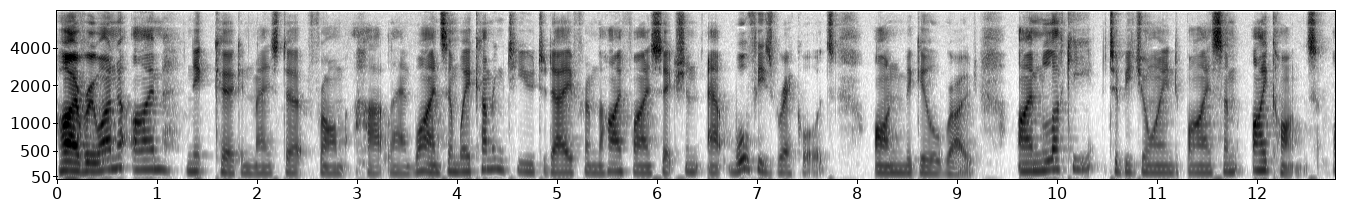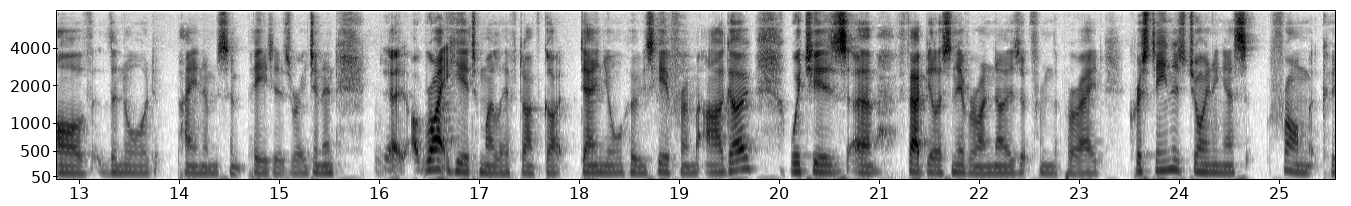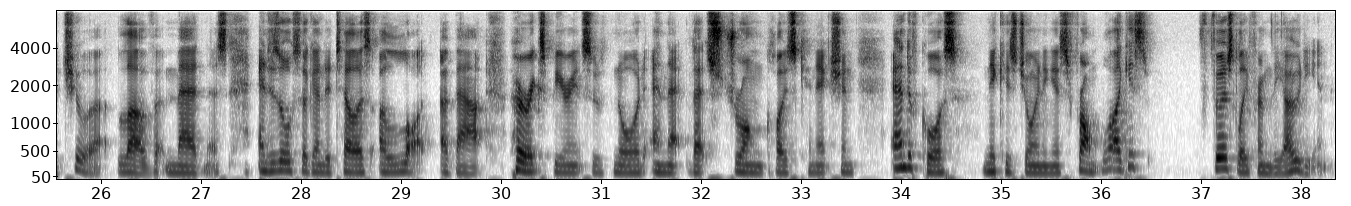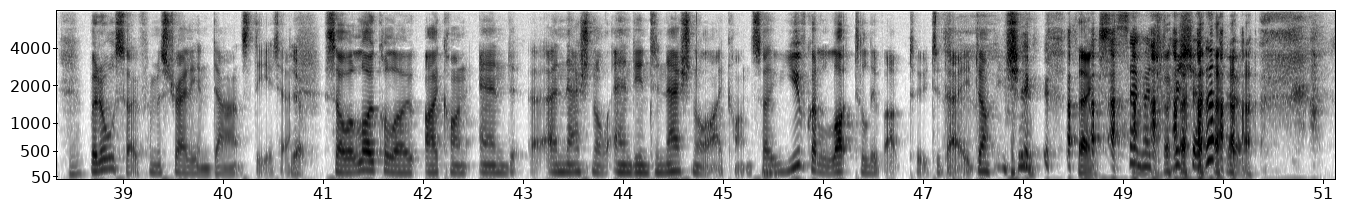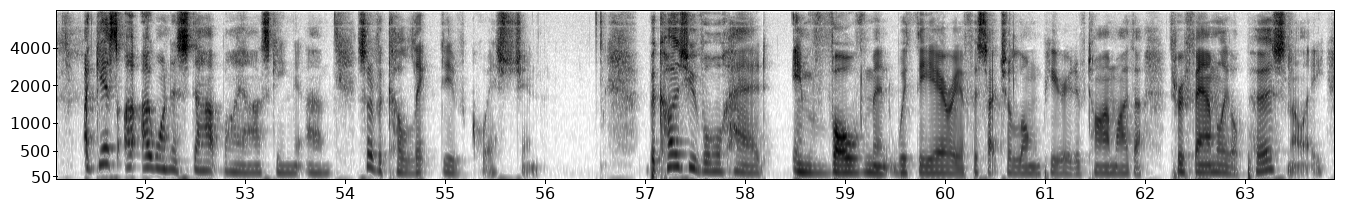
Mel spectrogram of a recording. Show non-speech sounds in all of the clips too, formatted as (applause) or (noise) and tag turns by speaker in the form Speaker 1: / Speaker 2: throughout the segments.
Speaker 1: Hi everyone, I'm Nick Kirkenmeister from Heartland Wines, and we're coming to you today from the hi fi section at Wolfie's Records on Magill Road. I'm lucky to be joined by some icons of the Norwood Payneham St Peters region. And uh, right here to my left, I've got Daniel, who's here from Argo, which is um, fabulous and everyone knows it from the parade. Christina's joining us from Couture Love Madness and is also going to tell us a lot about her experience with Norwood and that, that strong, close connection. And of course, Nick is joining us from, well, I guess firstly from the Odeon, mm. but also from Australian Dance Theatre.
Speaker 2: Yep.
Speaker 1: So a local icon and a national and international icon. So you've got a lot to live up to today, don't you? (laughs)
Speaker 2: Thanks.
Speaker 3: so much pressure. (laughs) (laughs)
Speaker 1: yeah. I guess I, I, want to start by asking um, sort of a collective question. Because you've all had involvement with the area for such a long period of time, either through family or personally,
